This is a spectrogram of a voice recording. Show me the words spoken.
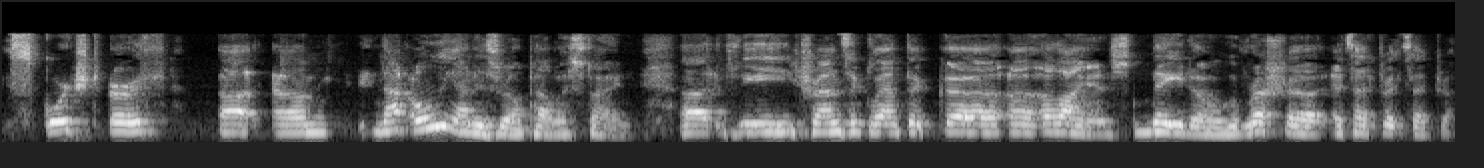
scorched earth. Uh, um, not only on Israel Palestine, uh, the transatlantic uh, uh, alliance, NATO, Russia, etc., etc.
